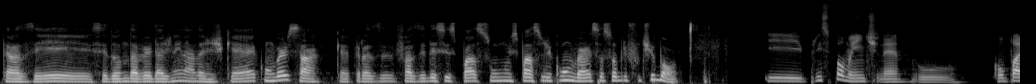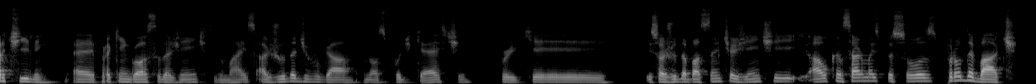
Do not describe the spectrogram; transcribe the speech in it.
trazer, ser dono da verdade nem nada. A gente quer conversar, quer trazer, fazer desse espaço um espaço de conversa sobre futebol. E principalmente, né, o compartilhem é, para quem gosta da gente e tudo mais. Ajuda a divulgar o nosso podcast, porque isso ajuda bastante a gente a alcançar mais pessoas pro debate.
